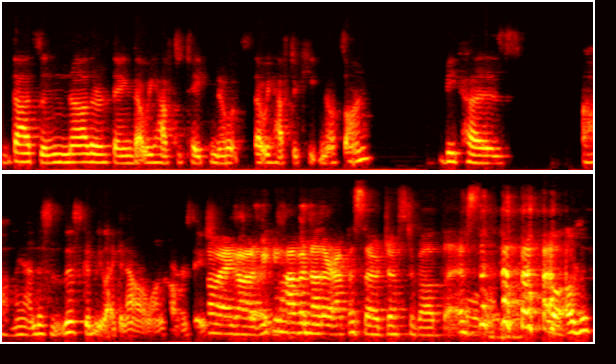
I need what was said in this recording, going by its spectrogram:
that's another thing that we have to take notes that we have to keep notes on because oh man this is this could be like an hour long conversation. Oh my god we could have another episode just about this. Well, i'll just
